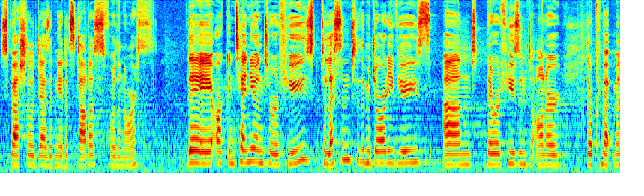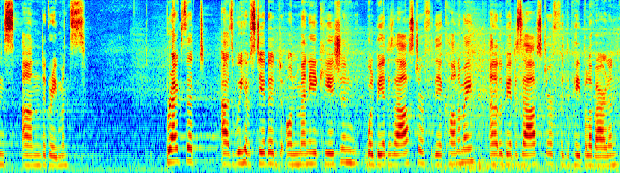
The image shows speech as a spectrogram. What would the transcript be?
special designated status for the North. They are continuing to refuse to listen to the majority views and they're refusing to honour their commitments and agreements. Brexit, as we have stated on many occasions, will be a disaster for the economy and it will be a disaster for the people of Ireland.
